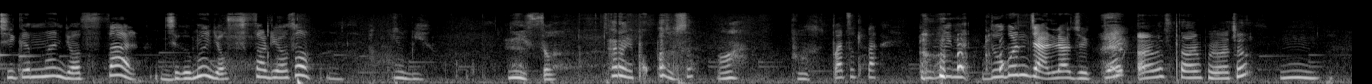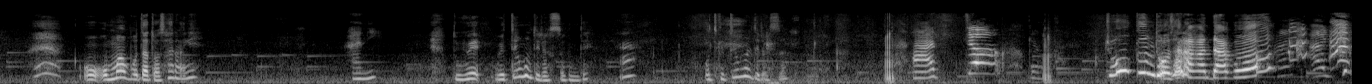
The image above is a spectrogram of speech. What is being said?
지금은 여섯 살. 지금은 여섯 살이어서 학교비 있어. 사랑이 폭 빠졌어? 어, 부 빠졌다. 누구 누군지 알려줄게. 알았어 다음에 보여줘 음, 어, 엄마보다 더 사랑해? 아니. 너 왜 왜 뜸을 들였어 근데? 응? 어떻게 뜸을 들였어? 아, 좀. 조금 더 사랑한다고? 아, 좀.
